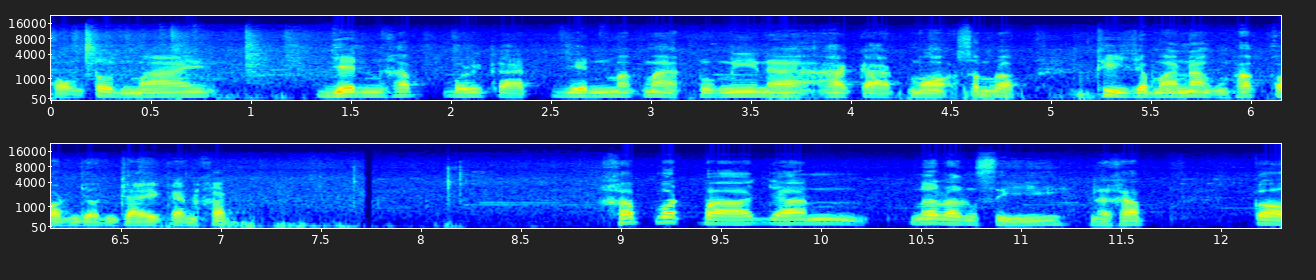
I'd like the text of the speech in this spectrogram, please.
ของต้นไม้ เย็นครับบริการเย็นมากๆ ตรงนี้นะ อากาศเหมาะสำหรับที่จะมานั่งพักผ่อนหย่อนใจกันครับ ครับวัดป่ายานนรังสีนะครับ ก็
